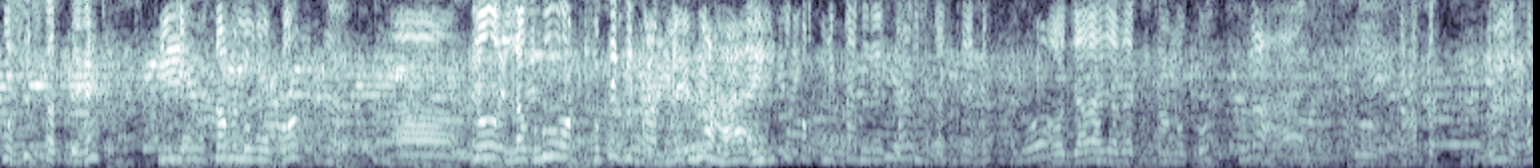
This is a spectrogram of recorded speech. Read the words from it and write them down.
कोशिश करते हैं कि सब लोगों को जो लघु और छोटे किसान हैं उनको प्राथमिकता देने की कोशिश करते हैं और ज़्यादा से ज़्यादा किसानों को जो जहाँ तक मूल्य है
